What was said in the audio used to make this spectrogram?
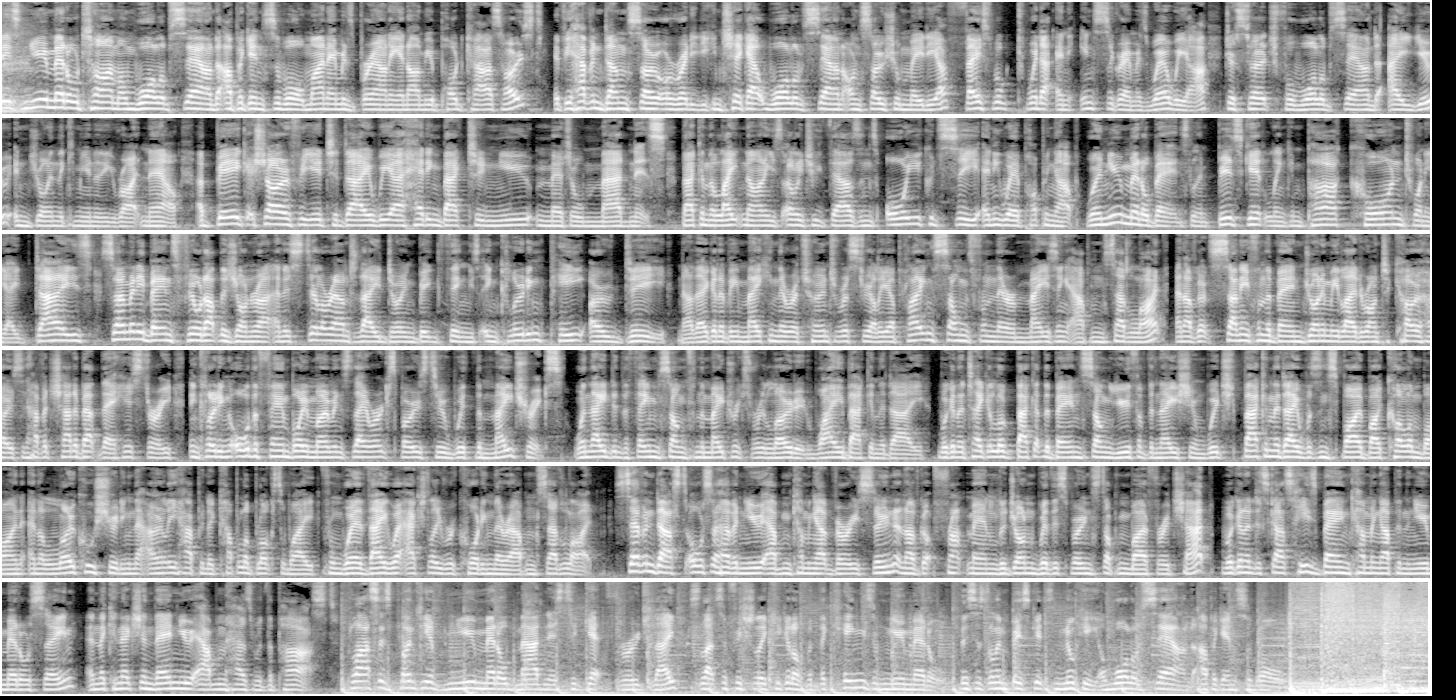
It is nu metal time on Wall of Sound up against the wall. My name is Browny and I'm your podcast host. If you haven't done so already, you can check out Wall of Sound on social media. Facebook, Twitter, and Instagram is where we are. Just search for Wall of Sound AU and join the community right now. A big show for you today. We are heading back to nu metal madness. Back in the late 90s, early 2000s, all you could see anywhere popping up were nu metal bands Limp Bizkit, Linkin Park, Korn, 28 Days. So many bands filled up the genre and is still around today doing big things, including POD. Now they're going to be making their return to Australia, playing songs from their amazing album Satellite. And I've got Sonny from the band joining me later on to co-host and have a chat about their history, including all the fanboy moments they were exposed to with The Matrix when they did the theme song from The Matrix Reloaded way back in the day. We're going to take a look back at the band's song Youth of the Nation, which back in the day was inspired by Columbine and a local shooting that only happened a couple of blocks away from where they were actually recording their album Satellite. Sevendust also have a new album coming out very soon, and I've got frontman Lajon Witherspoon stopping by for a chat. We're going to discuss his band coming up in the nu metal scene and the connection their new album has with the past. Plus, there's plenty of nu metal madness to get through today, so let's officially kick it off with the kings of nu metal. This is Limp Bizkit's Nookie, a wall of sound up against the wall.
